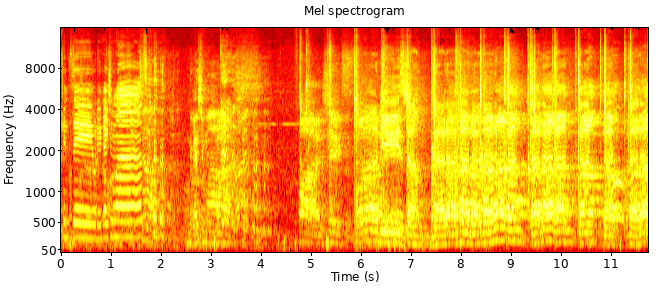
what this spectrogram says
เซนเซお願いします お願いします。ダダダダダダダダダダダダダダ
